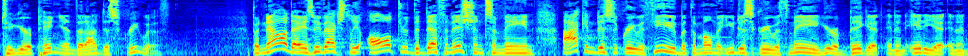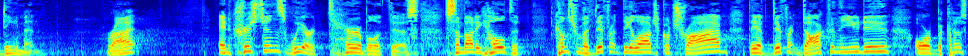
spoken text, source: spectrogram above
to your opinion that I disagree with. But nowadays, we've actually altered the definition to mean I can disagree with you, but the moment you disagree with me, you're a bigot and an idiot and a demon. Right? And Christians, we are terrible at this. Somebody holds it, comes from a different theological tribe, they have different doctrine than you do, or because,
